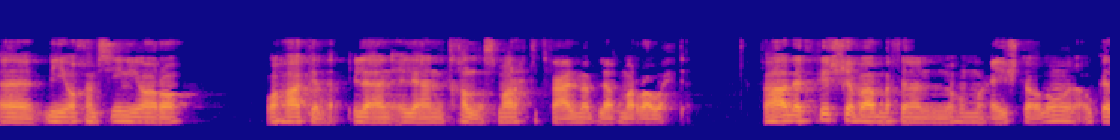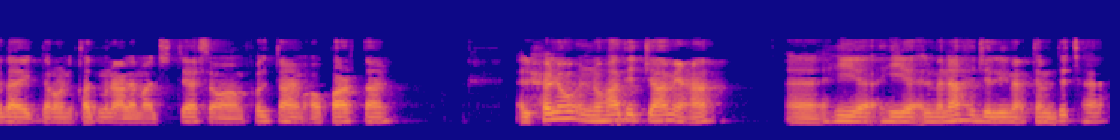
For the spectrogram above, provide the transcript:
150 آه، يورو. وهكذا إلى ان إلى أن تخلص. ما راح تدفع المبلغ مرة واحدة. فهذا كثير شباب مثلا انهم يشتغلون أو كذا يقدرون يقدمون على ماجستير سواء full time أو part time الحلو إنه هذه الجامعة آه، هي هي المناهج اللي معتمدتها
